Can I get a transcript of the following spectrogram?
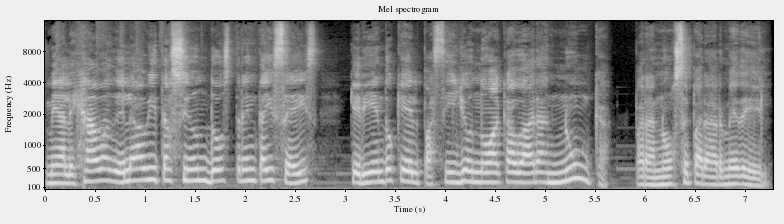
me alejaba de la habitación 236 queriendo que el pasillo no acabara nunca para no separarme de él.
